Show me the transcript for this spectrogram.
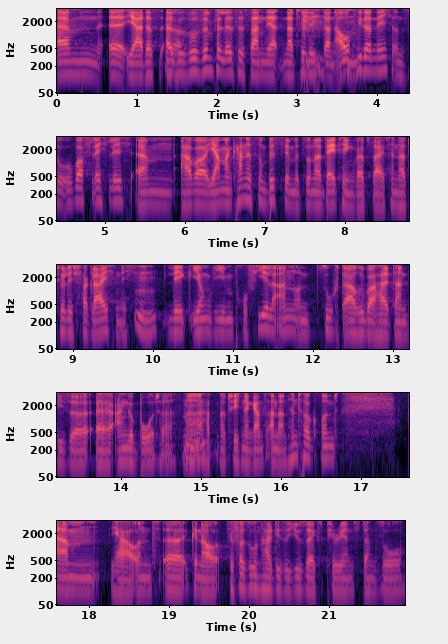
ähm, äh, ja, das, also ja. so simpel ist es dann ja natürlich dann auch wieder nicht und so oberflächlich. Ähm, aber ja, man kann es so ein bisschen mit so einer Dating-Webseite natürlich vergleichen. Ich mhm. lege irgendwie ein Profil an und suche darüber halt dann diese äh, Angebote. Ne? Mhm. Hat natürlich einen ganz anderen Hintergrund. Ähm, ja, und äh, genau, wir versuchen halt diese User Experience dann so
